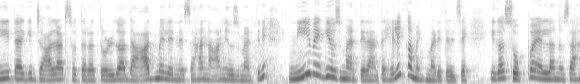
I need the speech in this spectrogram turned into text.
ನೀಟಾಗಿ ಜಾಲಾಡ್ಸೋ ಥರ ತೊಳೆದು ಅದಾದಮೇಲೆ ಸಹ ನಾನು ಯೂಸ್ ಮಾಡ್ತೀನಿ. ನೀವೇಗೆ ಯೂಸ್ ಮಾಡ್ತೀರಾ ಅಂತ ಹೇಳಿ ಕಮೆಂಟ್ ಮಾಡಿ ತಿಳಿಸಿ. ಈಗ ಸೊಪ್ಪು ಎಲ್ಲನೂ ಸಹ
